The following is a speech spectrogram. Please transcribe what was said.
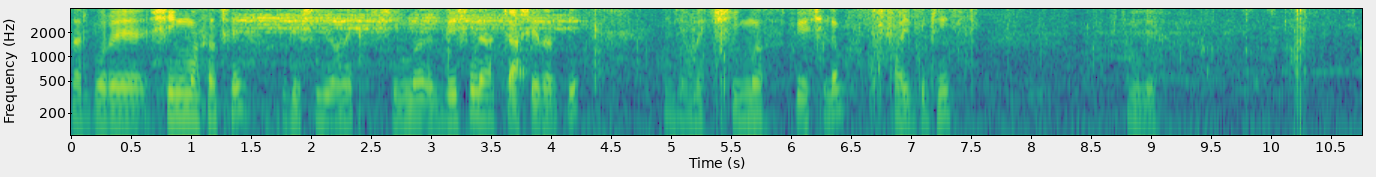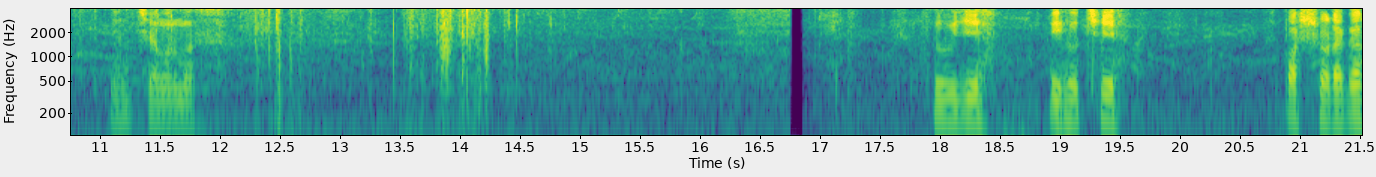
তারপরে শিং মাছ আছে, দেশি অনেক শিং মাছ, দেশি না, চাষের আর কি। এই যে অনেক শিং মাছ পেয়েছিলাম খাই পুঁটি। এই যে হচ্ছে আমার মাছ। তো ওই যে, এই হচ্ছে পাঁচশো টাকার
